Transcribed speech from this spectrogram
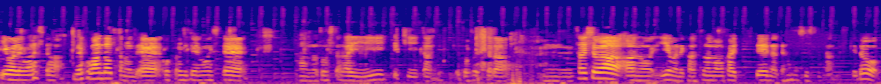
言われました。で、不安だったので、夫に電話して、あの、どうしたらいい？って聞いたんですけど、そしたら、うん、最初は、あの、家までかそのまま帰ってきて、なんて話してたんですけど、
